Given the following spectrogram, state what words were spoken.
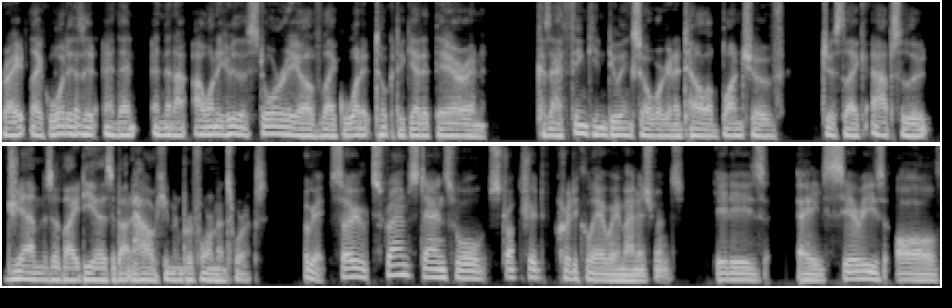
Right? Like, what is it? And then, and then I, I want to hear the story of like what it took to get it there. And cause I think in doing so, we're going to tell a bunch of just like absolute gems of ideas about how human performance works. Okay. So SCRAM stands for Structured Critical Airway Management. It is a series of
